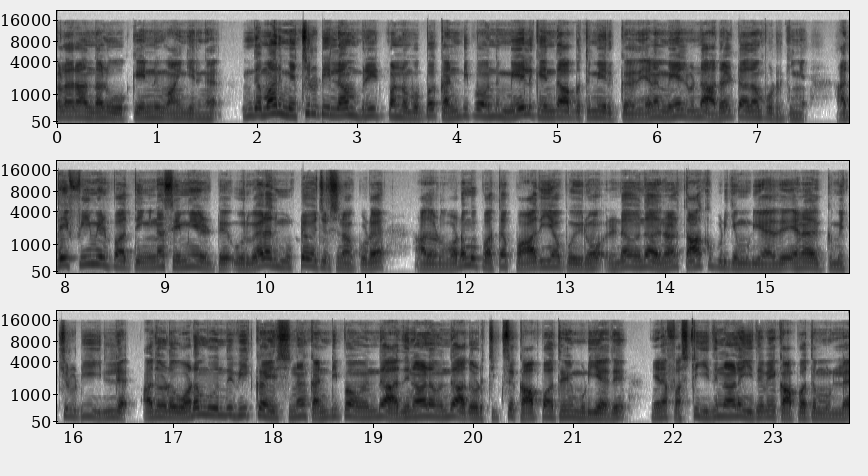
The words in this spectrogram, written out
கலராக இருந்தாலும் ஓகேன்னு வாங்கிருங்க. இந்த மாதிரி மெச்சூரிட்டி இல்லாமல் ப்ரீட் பண்ணப்போ கண்டிப்பாக வந்து மேலுக்கு எந்த ஆபத்துமே இருக்காது. ஏன்னா மேல் வந்து அடல்ட்டாக தான் போட்டிருக்கீங்க. அதே ஃபீமேல் பார்த்தீங்கன்னா செமி அடல்ட்டு ஒரு வேளை அது முட்டை வச்சிருச்சுனா கூட அதோட உடம்பு பார்த்தா பாதியாக போயிடும் ரெண்டாவது வந்து அதனால தாக்கு பிடிக்க முடியாது. ஏன்னா அதுக்கு மெச்சூரிட்டியே இல்லை. அதோட உடம்பு வந்து வீக் ஆயிடுச்சுன்னா கண்டிப்பாக வந்து அதனால வந்து அதோட சிக்ஸை காப்பாற்றவே முடியாது. ஏன்னா ஃபஸ்ட்டு இதனால இதவே காப்பாற்ற முடியல.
